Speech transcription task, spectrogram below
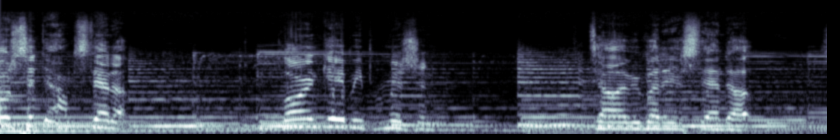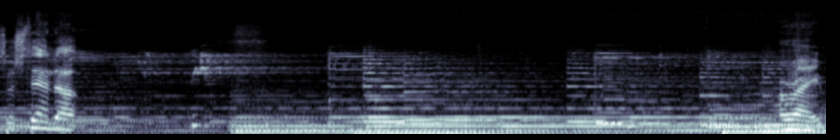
Don't sit down. Stand up. Lauren gave me permission to tell everybody to stand up. So stand up. All right.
